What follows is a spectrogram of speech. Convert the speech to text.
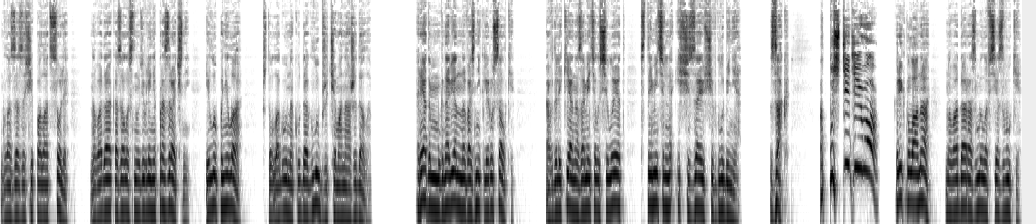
Глаза защипало от соли, но вода оказалась на удивление прозрачной, и Лу поняла, что лагуна куда глубже, чем она ожидала. Рядом мгновенно возникли русалки — а вдалеке она заметила силуэт, стремительно исчезающий в глубине. «Зак! Отпустите его!» — крикнула она, но вода размыла все звуки.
